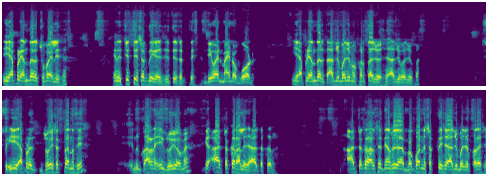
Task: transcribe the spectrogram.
એ આપણી અંદર છુપાયેલી છે. એને ચિત્તી શક્તિ કહે ચિત્તી શક્તિ. ડિવાઇન માઇન્ડ ઓફ ગોડ એ આપણી અંદર આજુબાજુમાં ફરતા જ હોય છે આજુબાજુ પર એ આપણે જોઈ શકતા નથી. એનું કારણ એક જોયું અમે કે આ ચક્કર હાલે છે, આ ચક્કર. આ ચક્કર હાલશે ત્યાં સુધી ભગવાનની શક્તિ છે, આજુબાજુ ફરે છે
